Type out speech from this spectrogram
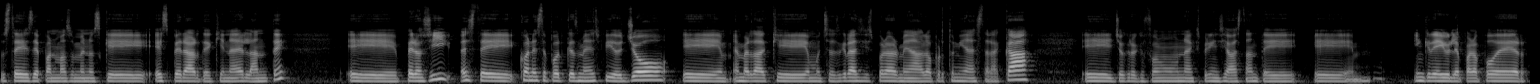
ustedes sepan más o menos qué esperar de aquí en adelante. Eh, pero sí, este, con este podcast me despido yo. Eh, en verdad que muchas gracias por haberme dado la oportunidad de estar acá. Eh, yo creo que fue una experiencia bastante increíble para poder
